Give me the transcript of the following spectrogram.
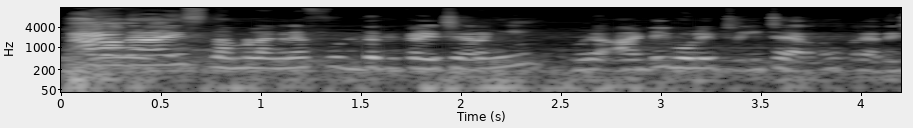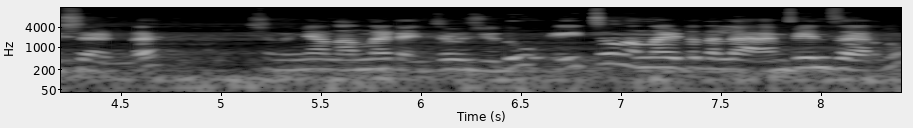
അപ്പോൾ ഗായ്സ് നമ്മൾ അങ്ങനെ ഫുഡൊക്കെ കഴിച്ചിറങ്ങി ഒരു അടിപൊളി ട്രീറ്റ് ആയിരുന്നു പ്രതീക്ഷയുണ്ട് പക്ഷെ ഞാൻ നന്നായിട്ട് എൻജോയ് ചെയ്തു. ഏറ്റവും നന്നായിട്ട് നല്ല ആംബിയൻസ് ആയിരുന്നു.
